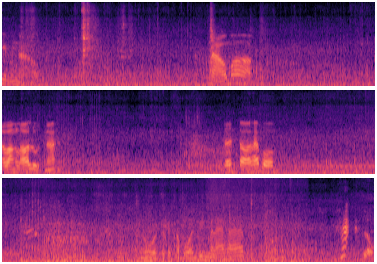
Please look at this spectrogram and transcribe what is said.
ที่มันหนาวาวมาก ระวังล้อหลุดนะ เดินต่อครับผมโน่นจะเป็นขบวนวิ่งมาแล้วครับ ฮะหลง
